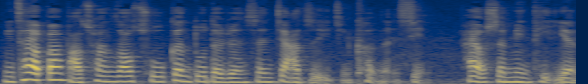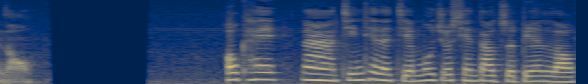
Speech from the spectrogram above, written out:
你才有办法创造出更多的人生价值以及可能性，还有生命体验哦。OK，那今天的节目就先到这边喽。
